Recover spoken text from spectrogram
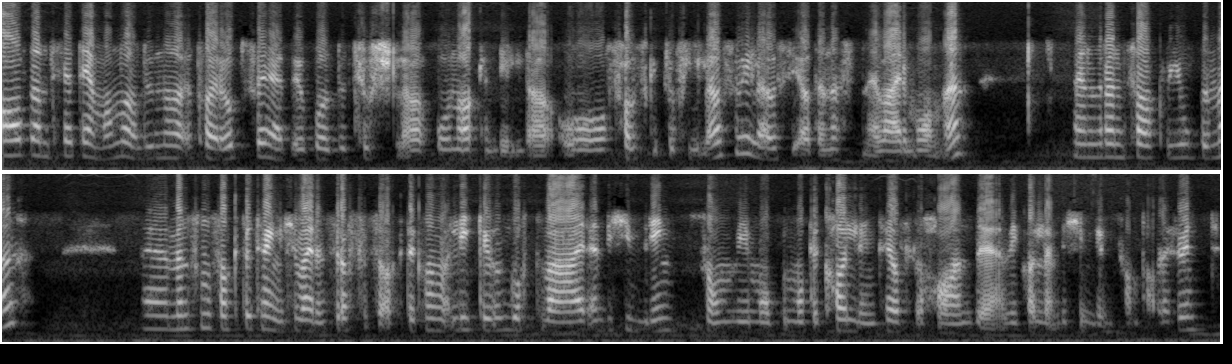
av de tre temaene du tar opp, så er det jo både trusler og nakenbilder og falske profiler. Så vil jeg jo si at det nesten er hver måned en eller annen sak vi jobber med. Eh, men som sagt, det trenger ikke være en straffesak. Det kan like godt være en bekymring som vi må på en måte kalle inn til å ha en, det vi kaller en bekymringssamtale rundt.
